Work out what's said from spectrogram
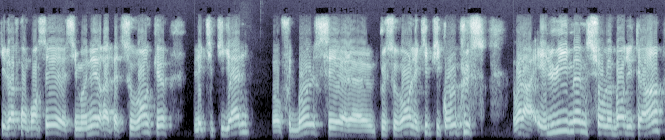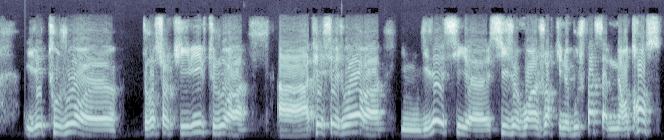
qui doivent compenser. Simone répète souvent que l'équipe qui gagne au football, c'est euh, plus souvent l'équipe qui court le plus. Voilà. Et lui, même sur le bord du terrain, il est toujours euh, toujours sur le qui-vive, toujours à, à, appeler ses joueurs. il me disait si euh, si je vois un joueur qui ne bouge pas, ça me met en transe.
